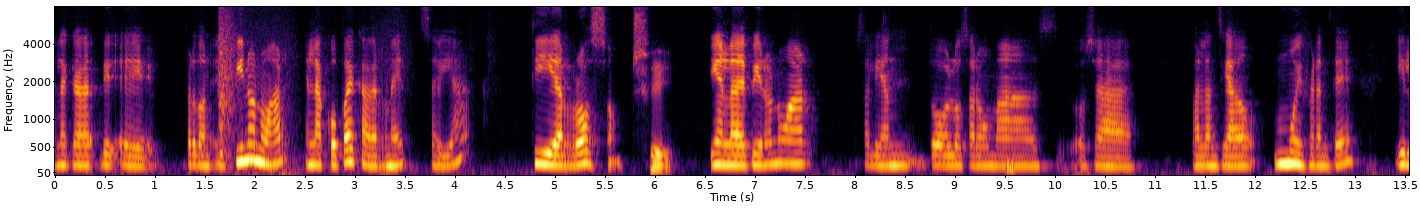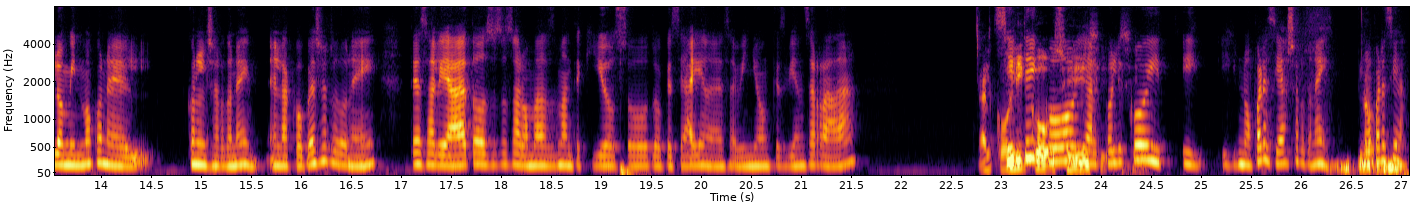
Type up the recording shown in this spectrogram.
en la, eh, perdón, el Pinot Noir en la copa de Cabernet sabía tierroso. Sí. Y en la de Pinot Noir salían todos los aromas, o sea, balanceado, muy diferente. Y lo mismo con el, con el Chardonnay. En la copa de Chardonnay te salía todos esos aromas mantequillosos, lo que sea, y en la de Sauvignon, que es bien cerrada. Alcohólico, sí. y sí, alcohólico sí. Y, y- y no parecía Chardonnay. No, No. parecía.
